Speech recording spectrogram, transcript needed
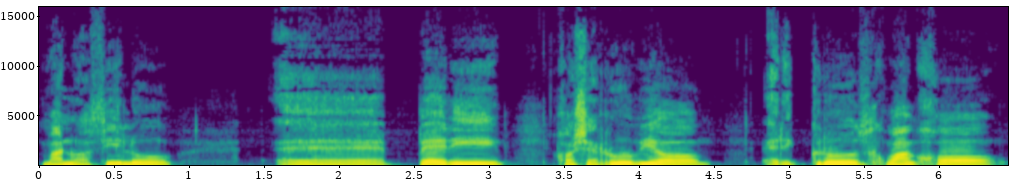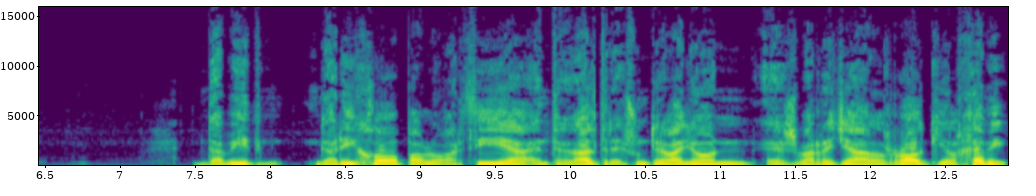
Manu Acilu, eh, Peri, José Rubio, Eric Cruz, Juanjo, David Garijo, Pablo García, entre d'altres. Un treball on es barreja el rock i el heavy,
